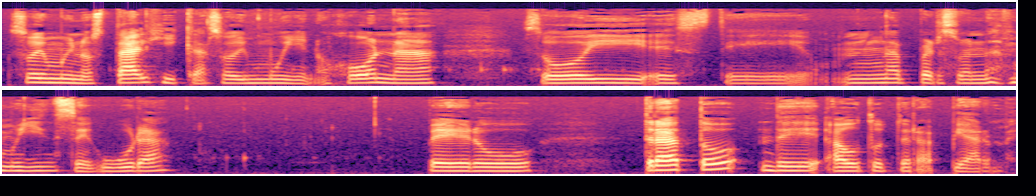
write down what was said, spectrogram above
Soy muy nostálgica, soy muy enojona, soy este una persona muy insegura, pero trato de autoterapiarme.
